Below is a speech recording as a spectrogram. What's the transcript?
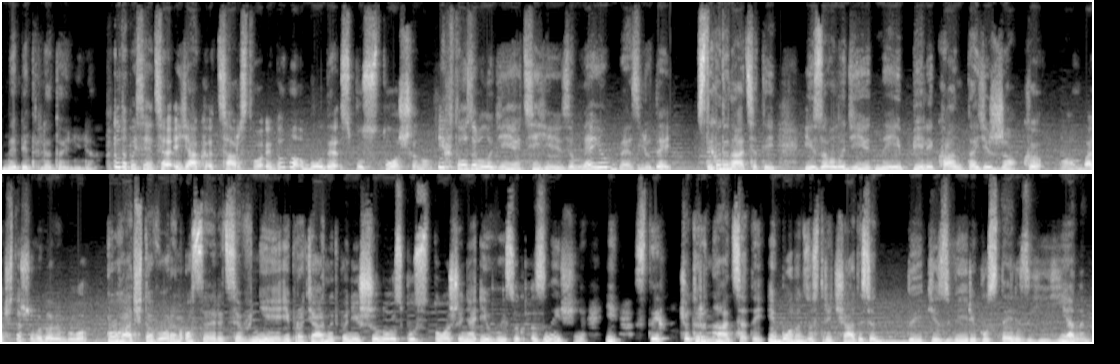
Не підглядай, Ліля. Тут описується, як царство Едома буде спустошено, і хто заволодіє цією землею без людей. Стих 11. І заволодіють неї пілікан та їжак. А, бачите, що в Едомі було? Пугач та ворон оселяться в ній і протягнуть по ній шнур спустошення і висок знищення. І стих 14. І будуть зустрічатися дикі звірі пустелі з гієнами,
